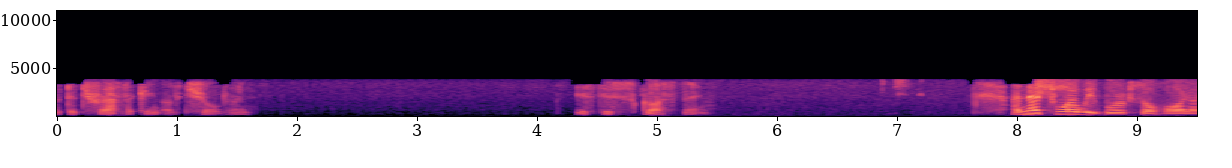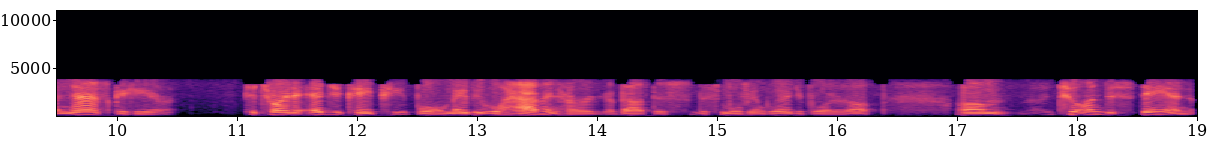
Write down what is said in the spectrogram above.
with the trafficking of children is disgusting. And that's why we work so hard on NAASCA here, to try to educate people, maybe who haven't heard about this, this movie. I'm glad you brought it up. Um, to understand,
